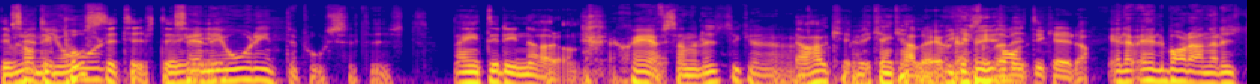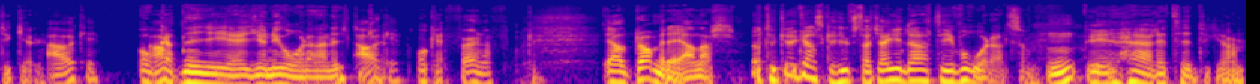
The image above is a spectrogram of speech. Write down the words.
Det är väl någonting positivt? Det är Senior är inte positivt. Nej, inte i dina öron. Chefsanalytiker. Ja, okej, vi kan kalla er kan- chefsanalytiker idag. Eller, eller bara analytiker. Ja, okej. Och ja. att ni är junioranalytiker. Ja, okej. Okej. Fair enough. Är allt bra med dig annars? Jag tycker det är ganska hyfsat. Jag gillar att det är vår alltså. Mm. Det är härlig tid tycker jag.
